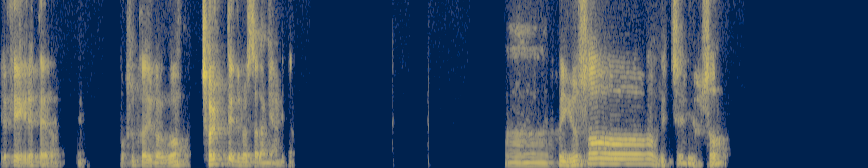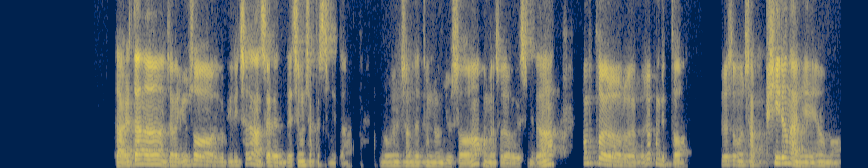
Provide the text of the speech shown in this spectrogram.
이렇게 얘기를 했대요. 네. 목숨까지 걸고 절대 그럴 사람이 아니다. 음, 그 유서가 어딨지? 유서? 자, 일단은 제가 유서 이거 미리 찾아놨어야 되는데 지금 찾겠습니다. 노무현 전 대통령 유서 한번 찾아보겠습니다. 컴퓨터로 해보죠, 컴퓨터. 그래서 뭐 자필은 아니에요, 뭐.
